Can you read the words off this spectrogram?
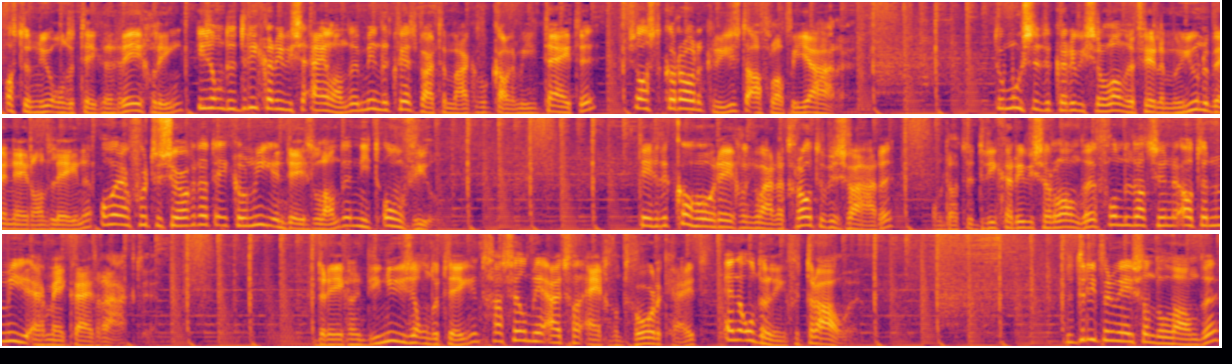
als de nu ondertekende regeling is om de drie Caribische eilanden minder kwetsbaar te maken voor calamiteiten, zoals de coronacrisis de afgelopen jaren. Toen moesten de Caribische landen vele miljoenen bij Nederland lenen om ervoor te zorgen dat de economie in deze landen niet omviel. Tegen de COHO-regeling waren er grote bezwaren, omdat de drie Caribische landen vonden dat ze hun autonomie ermee kwijtraakten. De regeling die nu is ondertekend gaat veel meer uit van eigen verantwoordelijkheid en onderling vertrouwen. De drie premiers van de landen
